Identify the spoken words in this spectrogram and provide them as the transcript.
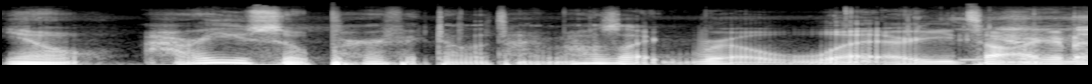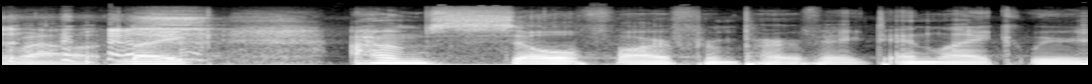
you know, how are you so perfect all the time? I was like, bro, what are you talking about? like, I'm so far from perfect. And like, we were,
